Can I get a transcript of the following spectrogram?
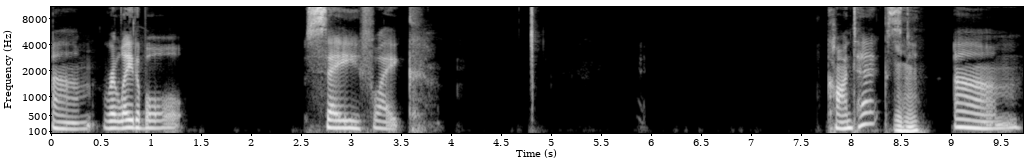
um, relatable, safe, like context Mhm. um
